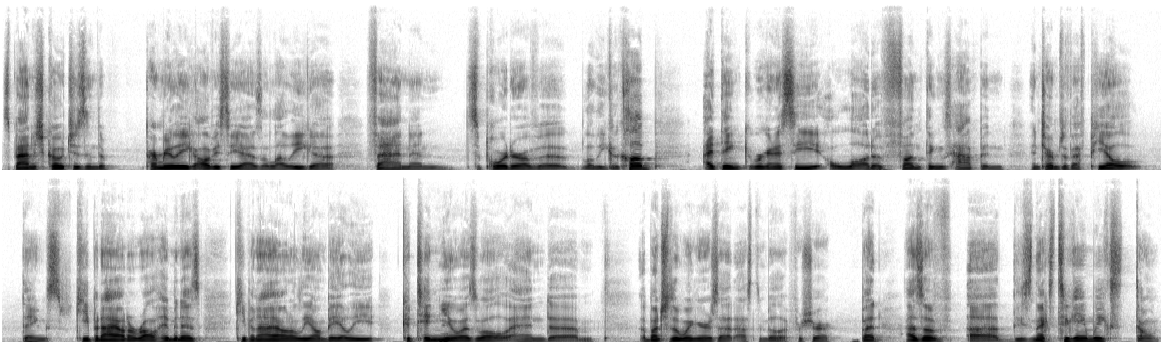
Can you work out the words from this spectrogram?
Spanish coaches in the Premier League, obviously, as a La Liga fan and supporter of a La Liga club. I think we're going to see a lot of fun things happen in terms of FPL things. Keep an eye on Raul Jimenez. Keep an eye on Leon Bailey. Coutinho as well, and um, a bunch of the wingers at Aston Villa for sure. But as of uh, these next two game weeks, don't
